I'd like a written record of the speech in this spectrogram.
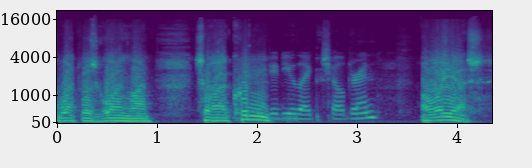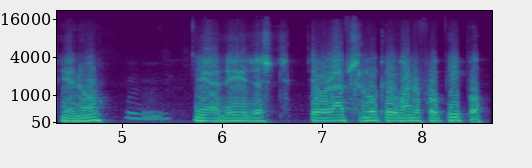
what was going on. So I couldn't. Did you like children? Oh, yes, you know. Mm. Yeah, they just, they were absolutely wonderful people.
